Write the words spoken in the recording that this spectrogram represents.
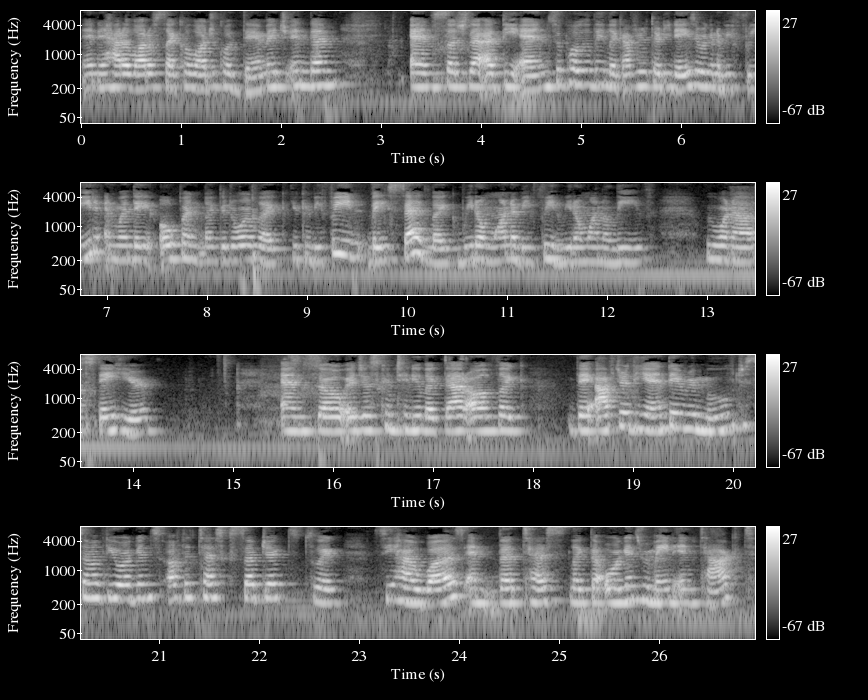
and it had a lot of psychological damage in them and such that at the end supposedly like after 30 days they were going to be freed and when they opened like the door of like you can be freed they said like we don't want to be freed we don't want to leave we want to stay here. And so it just continued like that all of like they after the end they removed some of the organs of the test subjects to like see how it was and the test like the organs remained intact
